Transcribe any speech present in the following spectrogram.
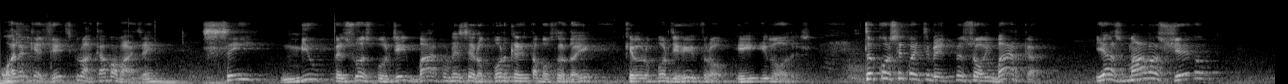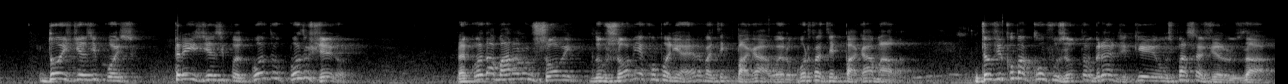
Olha que é gente que não acaba mais, hein? 100 mil pessoas por dia embarcam nesse aeroporto que a gente está mostrando aí, que é o aeroporto de Heathrow, em, em Londres. Então, consequentemente, o pessoal embarca e as malas chegam dois dias depois, três dias depois. Quando, quando chegam? Quando a mala não sobe, não sobe, a companhia aérea vai ter que pagar, o aeroporto vai ter que pagar a mala. Então ficou uma confusão tão grande que os passageiros da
